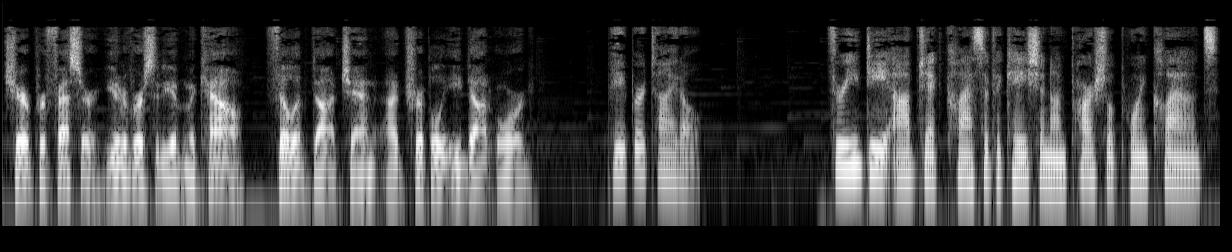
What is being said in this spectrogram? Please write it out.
Chair Professor, University of Macau, philip.chen at triple-e.org. Paper title 3D Object Classification on Partial Point Clouds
